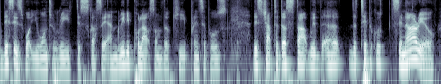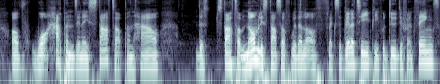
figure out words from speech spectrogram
this is what you want to read, discuss it, and really pull out some of the key principles. This chapter does start with uh, the typical scenario of what happens in a startup and how the startup normally starts off with a lot of flexibility. People do different things.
